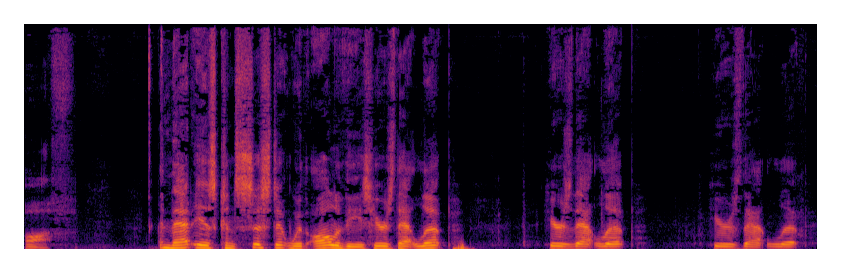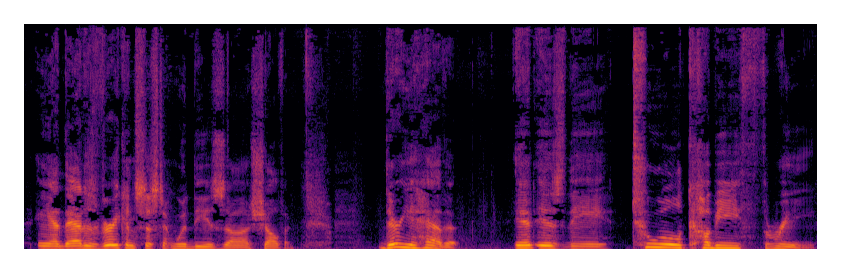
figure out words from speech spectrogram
off. And that is consistent with all of these. Here's that lip, here's that lip, here's that lip, and that is very consistent with these uh, shelving. There you have it. It is the Tool Cubby 3.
